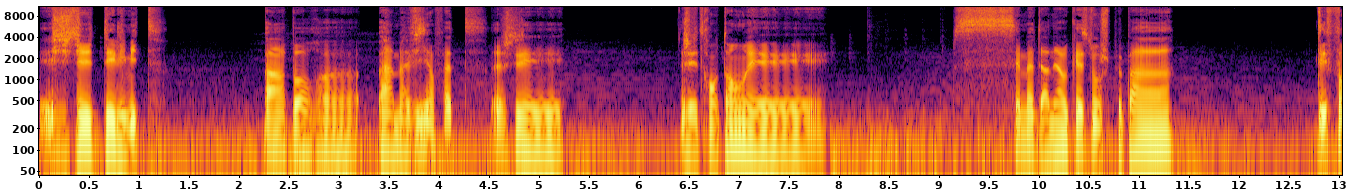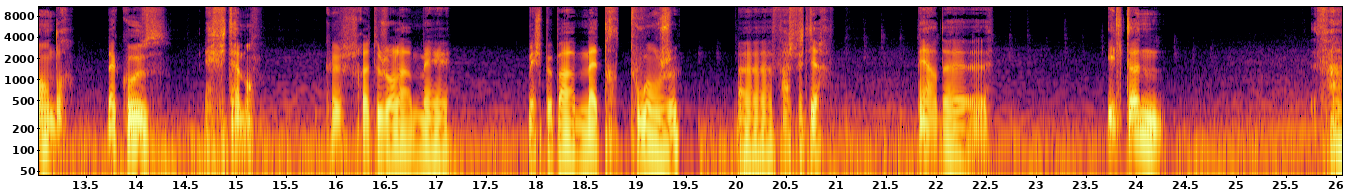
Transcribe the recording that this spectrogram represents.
j'ai des limites par rapport euh, à ma vie en fait j'ai j'ai 30 ans et c'est ma dernière occasion. Je peux pas défendre la cause, évidemment, que je serai toujours là, mais mais je peux pas mettre tout en jeu. Euh, Enfin, je veux dire, merde, euh, Hilton. Enfin,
